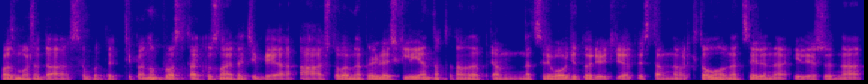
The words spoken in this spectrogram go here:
Возможно, да, сработает, типа, ну, просто так узнают о тебе. А чтобы именно привлечь клиентов, то там надо прям на целевую аудиторию делать. То есть там на маркетологов нацелено или же на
